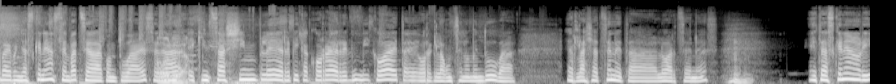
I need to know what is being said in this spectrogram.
Bai, baina azkenean zenbatzea da kontua, ez? Hori Eta da. ekintza simple, errepikakorra, erritmikoa, eta horrek laguntzen omen du, ba, erlaxatzen eta lo hartzen, ez? Eta azkenean hori,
